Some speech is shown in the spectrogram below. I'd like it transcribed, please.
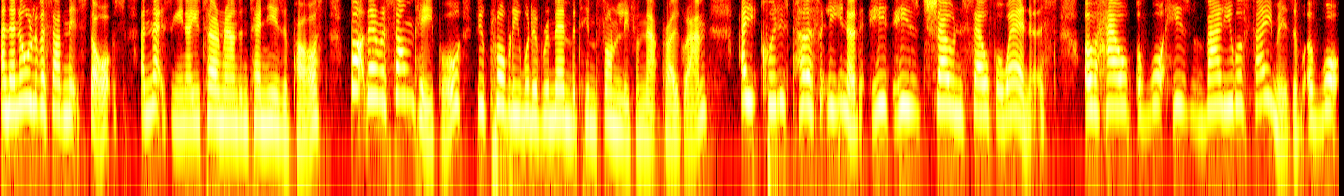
And then all of a sudden it stops. And next thing you know, you turn around and 10 years have passed. But there are some people who probably would have remembered him fondly from that program. Eight quid is perfectly, you know, he, he's shown self awareness of how, of what his value of fame is, of, of what,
